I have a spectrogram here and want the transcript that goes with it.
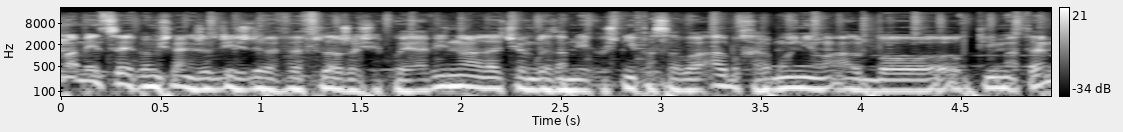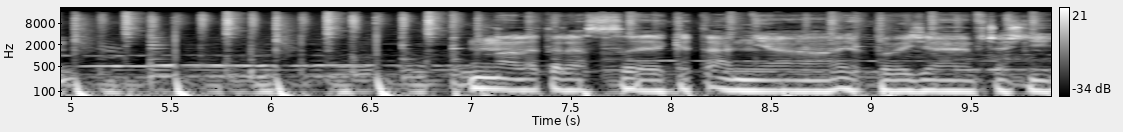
No więc sobie pomyślałem, że gdzieś we florze się pojawi, no ale ciągle tam jakoś nie pasował albo harmonią, albo klimatem. No ale teraz e, Ketania, jak powiedziałem wcześniej,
